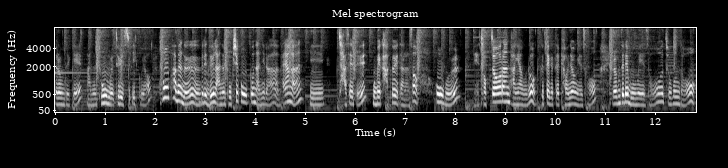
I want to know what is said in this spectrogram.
여러분들께 많은 도움을 드릴 수 있고요. 호흡하면은 늘 아는 복식호흡뿐 아니라 다양한 이 자세들, 몸의 각도에 따라서 호흡을 네, 적절한 방향으로 그때그때 변형해서 여러분들의 몸에서 조금 더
